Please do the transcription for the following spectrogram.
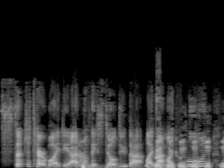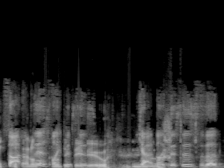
such a terrible idea. I don't know if they still do that. Like, I'm like, who thought I of don't. this? I don't Like, think this they is do. yeah, No. like this is the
